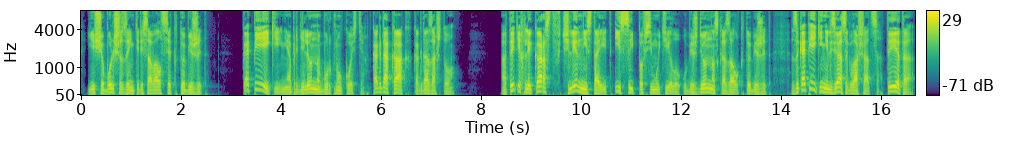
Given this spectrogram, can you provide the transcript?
— еще больше заинтересовался, кто бежит. «Копейки!» — неопределенно буркнул Костя. «Когда как, когда за что?» От этих лекарств член не стоит и сыпь по всему телу, убежденно сказал, кто бежит. За копейки нельзя соглашаться. Ты это,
